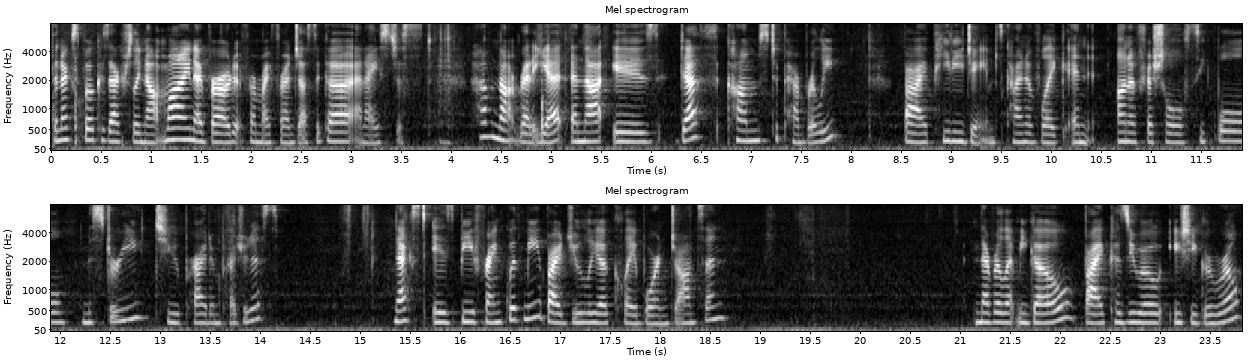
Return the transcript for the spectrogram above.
The next book is actually not mine. I borrowed it from my friend Jessica, and I just have not read it yet, and that is Death Comes to Pemberley by P.D. James, kind of like an unofficial sequel mystery to Pride and Prejudice. Next is Be Frank With Me by Julia Claiborne Johnson. Never Let Me Go by Kazuo Ishiguro.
